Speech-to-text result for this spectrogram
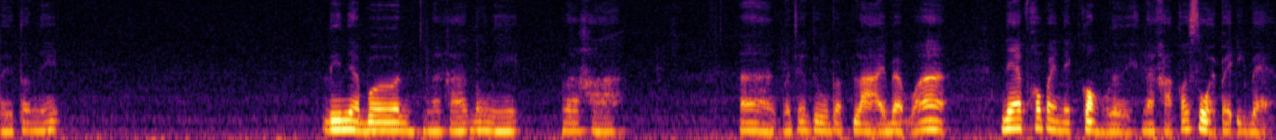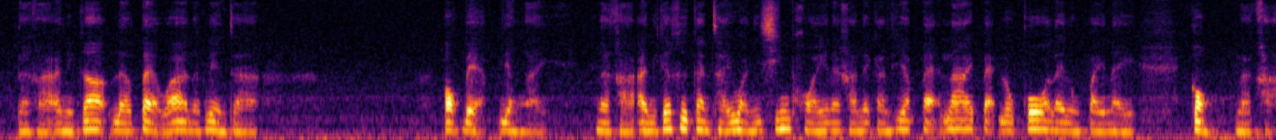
หรือตรงนี้ ลีเนียเบิร์นนะคะ ตรงนี้นะคะอ่าก็จะดูแบบลายแบบว่า แนบเข้าไปในกล่องเลยนะคะ ก็สวยไปอีกแบบนะคะ อันนี้ก็แล้วแต่ว่านักเรียนจะออกแบบยังไงนะคะ อันนี้ก็คือการใช้ vanishing point นะคะ ในการที่จะแปะลายแปะโลโก้อะไรลงไปในกล่องนะคะ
